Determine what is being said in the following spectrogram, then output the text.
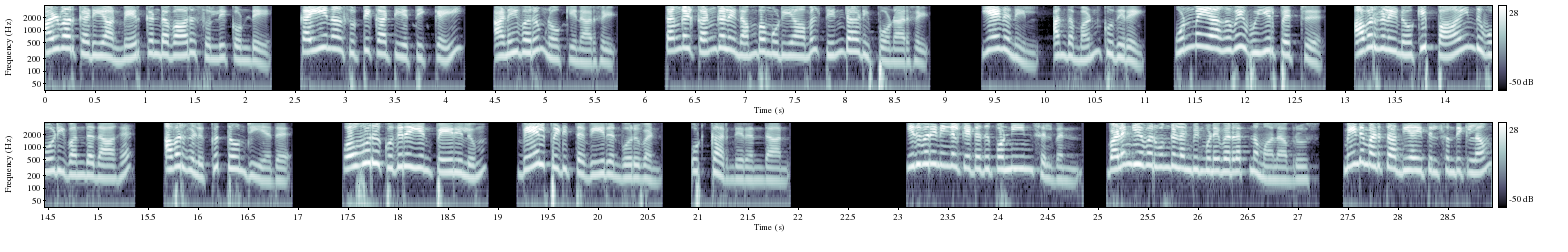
ஆழ்வார்க்கடியான் மேற்கண்டவாறு சொல்லிக் கொண்டே கையினால் சுட்டிக்காட்டிய திக்கை அனைவரும் நோக்கினார்கள். தங்கள் கண்களை நம்ப முடியாமல் திண்டாடிப் போனார்கள். ஏனெனில் அந்த மண்குதிரை உண்மையாகவே உயிர் பெற்று அவர்களை நோக்கி பாய்ந்து ஓடி வந்ததாக அவர்களுக்குத் தோன்றியது. ஒவ்வொரு குதிரையின் பேரிலும் வேல் பிடித்த வீரன் ஒருவன் உட்கார்ந்திருந்தான். இதுவரை நீங்கள் கேட்டது பொன்னியின் செல்வன். வழங்கியவர் உங்கள் அன்பின் முனைவர் ரத்னமாலா புரூஸ். மீண்டும் அடுத்த அத்தியாயத்தில் சந்திக்கலாம்.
